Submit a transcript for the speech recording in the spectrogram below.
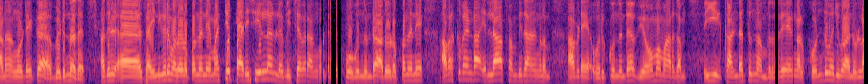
ആണ് അങ്ങോട്ടേക്ക് വിടുന്നത്. അതിൽ സൈനികരും അതോടൊപ്പം തന്നെ മറ്റ് പരിശീലനം ലഭിച്ചവർ അങ്ങോട്ടേക്ക് പോകുന്നുണ്ട്. അതോടൊപ്പം തന്നെ അവർക്ക് വേണ്ട എല്ലാ സംവിധാനങ്ങളും അവിടെ ഒരുക്കുന്നുണ്ട്. വ്യോമമാർഗം ഈ കണ്ടെത്തുന്ന മൃതദേഹങ്ങൾ കൊണ്ടുവരുവാനുള്ള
